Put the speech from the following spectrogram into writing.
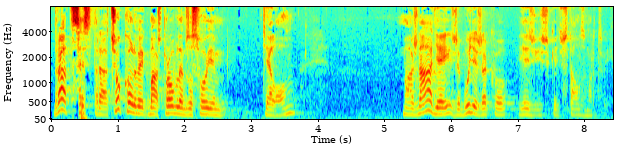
brat, sestra, čokoľvek máš problém so svojím telom, máš nádej, že budeš ako Ježiš, keď vstal z mŕtvych.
